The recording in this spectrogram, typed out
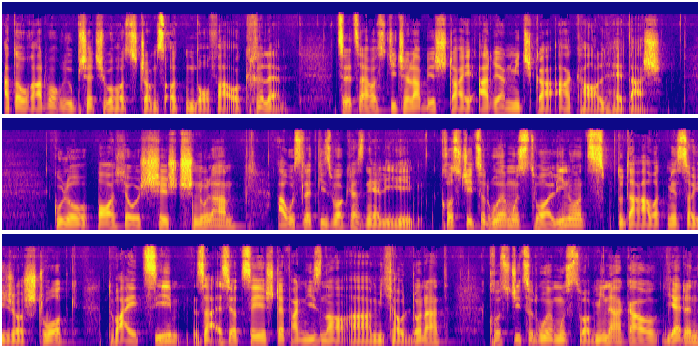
a to radworiu przeciw hostom z Ottendorfa o kryle. Cilca hosticiela bieżtaj Adrian Miczka a Karl Hetasz. Gulo Porchow 6-0, a usledki z okresnej ligi. Kruszčice drugie mustwo Linoc, tutara od miesto hižo štvrtk, 2 za SJC Stefan Niesner a Michał Donat, Kruszčice drugie mustwo Minakau, 1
